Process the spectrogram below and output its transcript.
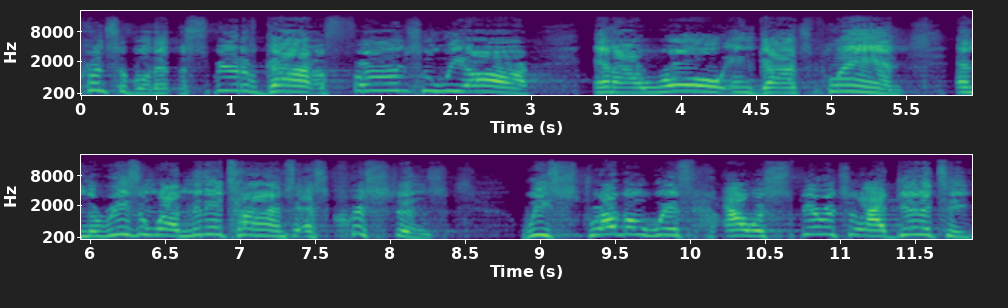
principle that the Spirit of God affirms who we are and our role in God's plan. And the reason why many times as Christians we struggle with our spiritual identity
